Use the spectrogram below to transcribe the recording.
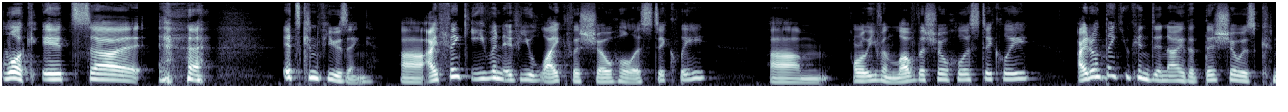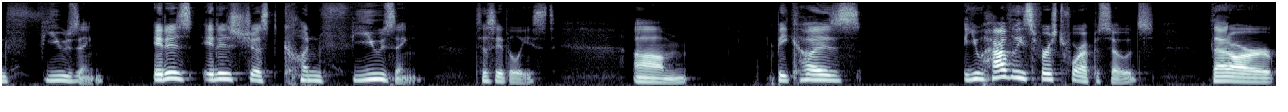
look, it's uh, it's confusing. Uh, I think even if you like the show holistically, um, or even love the show holistically, I don't think you can deny that this show is confusing. It is it is just confusing to say the least. Um because you have these first four episodes that are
